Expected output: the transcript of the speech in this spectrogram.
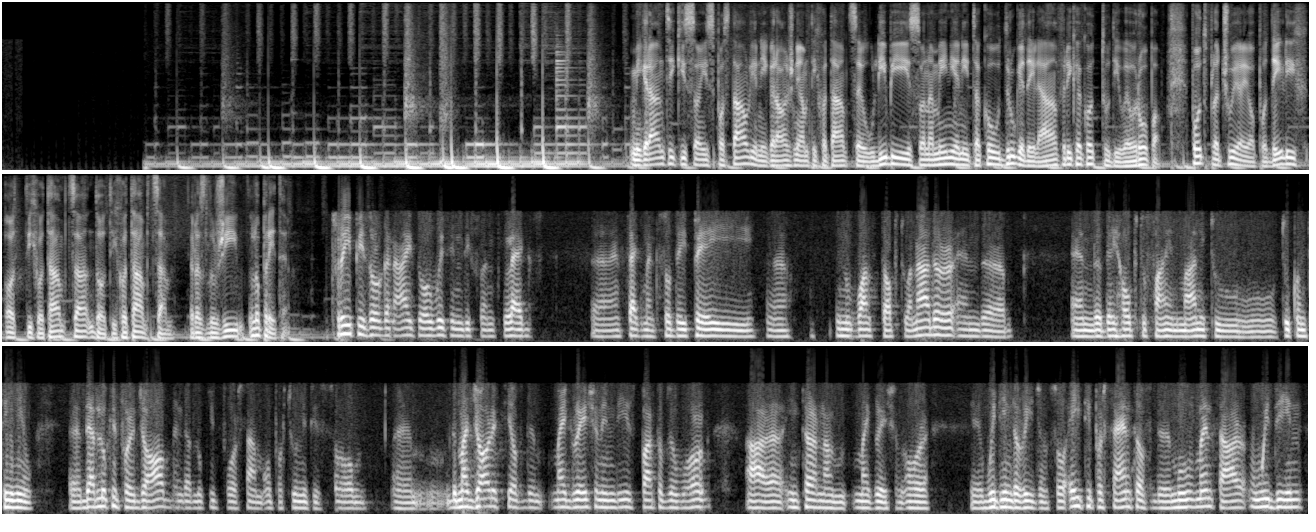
Migranti, ki so izpostavljeni grožnjam tihotapcev v Libiji, so namenjeni tako v druge dele Afrike, kot tudi v Evropo. Pot plačujejo po delih od tihotapca do tihotapca, razloži Loprete. Trip is organized always in different legs uh, and segments, so they pay uh, in one stop to another, and uh, and they hope to find money to to continue. Uh, they're looking for a job and they're looking for some opportunities. So um, the majority of the migration in this part of the world are internal migration or uh, within the region. So 80% of the movements are within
